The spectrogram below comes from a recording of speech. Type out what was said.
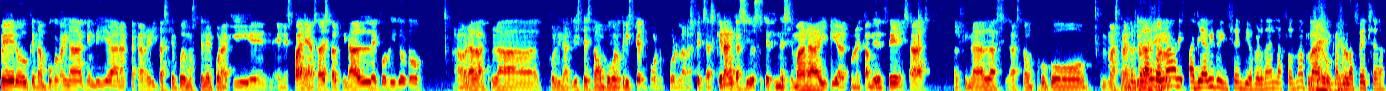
pero que tampoco hay nada que envidiar a carreritas que podemos tener por aquí en, en España, ¿sabes? Que al final he corrido Ahora la, colina triste estaba un poco triste por, por, las fechas que eran, que ha sido este fin de semana y con el cambio de fechas. Al final ha, estado un poco más tranquila. Porque la zona había habido incendios, ¿verdad? En la zona, por eso se cambió la fecha.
